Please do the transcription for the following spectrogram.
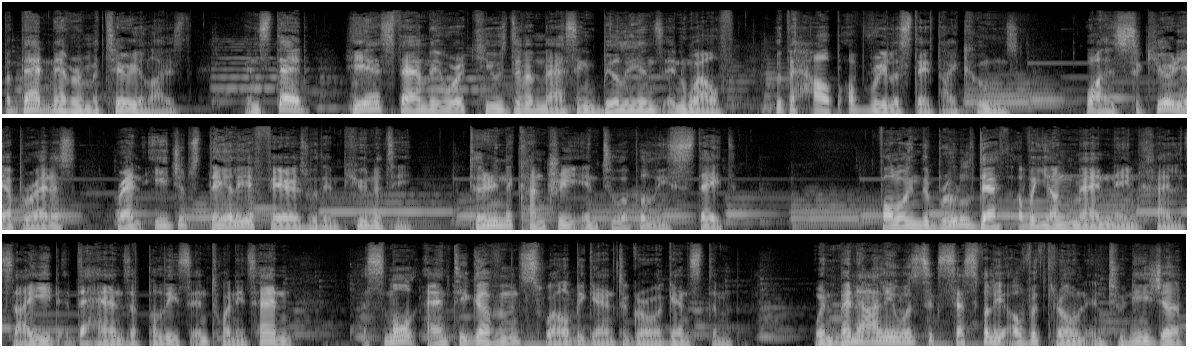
but that never materialized. Instead, he and his family were accused of amassing billions in wealth with the help of real estate tycoons, while his security apparatus ran Egypt's daily affairs with impunity, turning the country into a police state. Following the brutal death of a young man named Khalid Said at the hands of police in 2010, a small anti government swell began to grow against him. When Ben Ali was successfully overthrown in Tunisia,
